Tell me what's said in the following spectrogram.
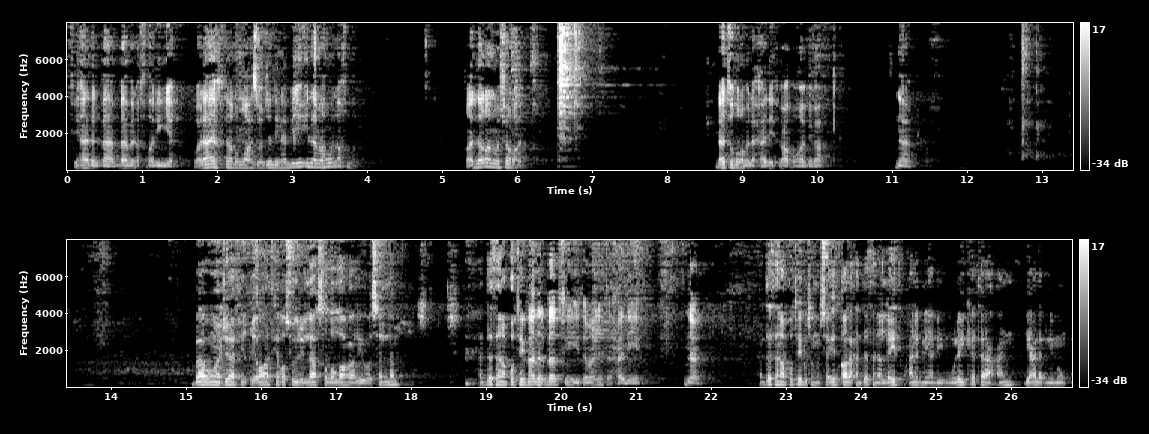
في هذا الباب باب الأفضلية ولا يختار الله عز وجل لنبيه إلا ما هو الأفضل. قدرا وشرعا. لا تضرب الأحاديث بعضها ببعض نعم. باب ما جاء في قراءة رسول الله صلى الله عليه وسلم. حدثنا قتيبة هذا الباب فيه ثمانية أحاديث. نعم. حدثنا قتيبة بن سعيد قال حدثنا الليث عن ابن أبي مليكة عن يعلى بن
